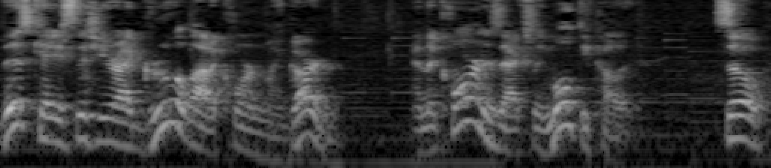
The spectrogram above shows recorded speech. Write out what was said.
This case, this year I grew a lot of corn in my garden, and the corn is actually multicolored. So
